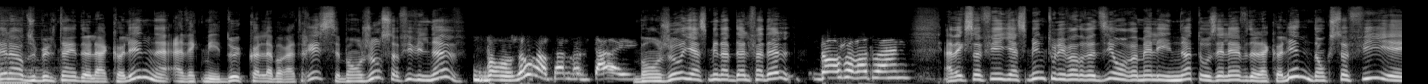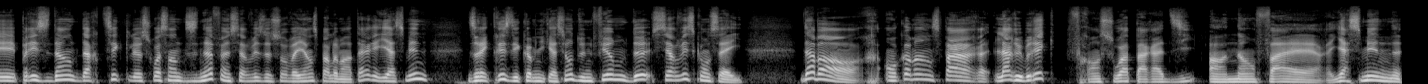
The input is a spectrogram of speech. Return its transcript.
C'est l'heure du bulletin de la colline avec mes deux collaboratrices. Bonjour Sophie Villeneuve. Bonjour, Antoine Robitaille. Bonjour Yasmine Abdel-Fadel. Bonjour, Antoine. Avec Sophie et Yasmine, tous les vendredis, on remet les notes aux élèves de la colline. Donc, Sophie est présidente d'Article 79, un service de surveillance parlementaire, et Yasmine, directrice des communications d'une firme de services conseil. D'abord, on commence par la rubrique François Paradis en enfer. Yasmine,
